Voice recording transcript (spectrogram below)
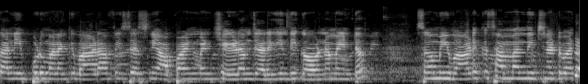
కానీ ఇప్పుడు మనకి వార్డ్ ఆఫీసర్స్ని అపాయింట్మెంట్ చేయడం జరిగింది గవర్నమెంట్. సో మీ వార్డుకు సంబంధించినటువంటి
